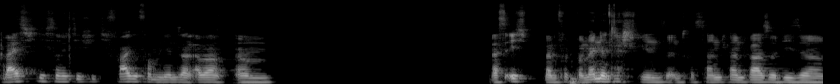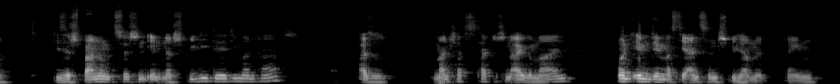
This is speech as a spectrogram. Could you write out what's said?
weiß ich nicht so richtig, wie ich die Frage formulieren soll, aber ähm, was ich beim Football Manager Spielen so interessant fand, war so diese, diese Spannung zwischen irgendeiner Spielidee, die man hat, also mannschaftstaktisch und allgemein, und eben dem, was die einzelnen Spieler mitbringen.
